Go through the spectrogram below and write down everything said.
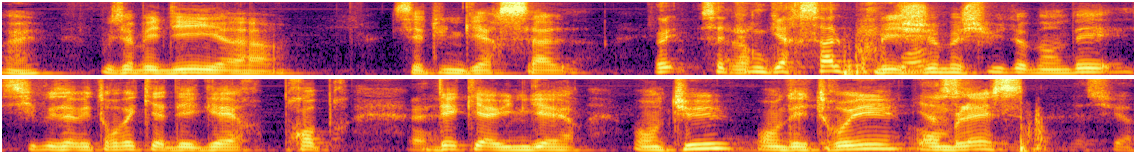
Ouais. Vous avez dit euh, c'est une guerre sale. Oui, c'est une guerre sale. Pourquoi? Mais je me suis demandé si vous avez trouvé qu'il y a des guerres propres. Dès qu'il y a une guerre, on tue, on détruit, Bien on sûr, blesse. Bien sûr.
